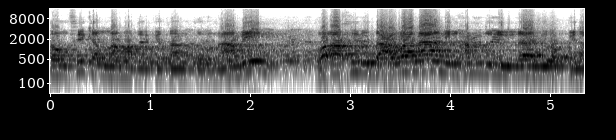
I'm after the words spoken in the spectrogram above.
তৌফিক আল্লাহ আমাদেরকে দান করুন, আমিন। ওয়া আখিরু দাওয়ানা আলহামদুলিল্লাহি রাব্বিল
